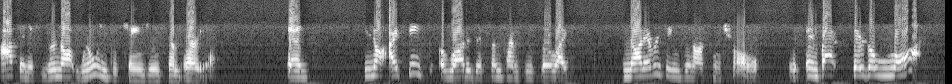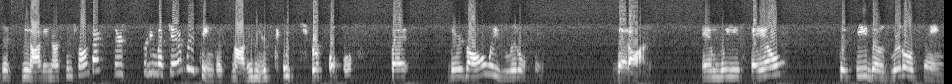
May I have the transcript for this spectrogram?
happen if you're not willing to change in some area. And you know, I think a lot of this sometimes we feel like not everything's in our control. In fact, there's a lot that's not in our control. In fact, there's pretty much everything that's not in your control. But there's always little things that are. And we fail to see those little things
